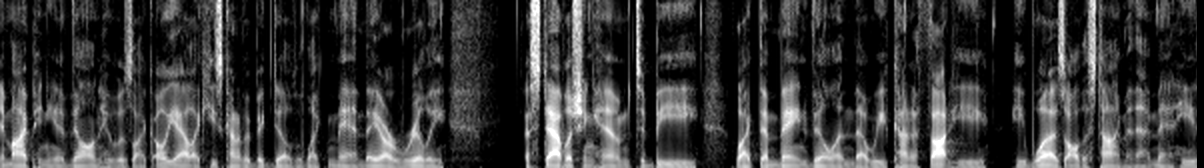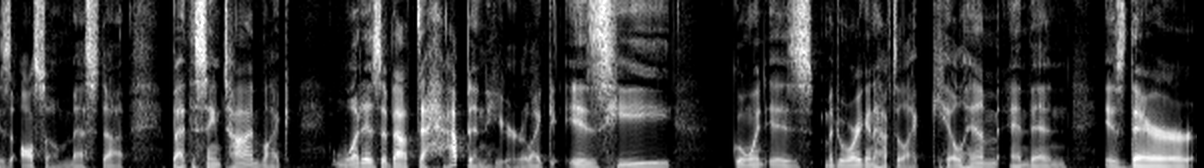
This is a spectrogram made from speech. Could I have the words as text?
in my opinion, a villain who was like, oh yeah, like he's kind of a big deal. To like, man, they are really establishing him to be like the main villain that we kind of thought he he was all this time, and that man, he is also messed up. But at the same time, like, what is about to happen here? Like, is he? Going is Midori going to have to like kill him and then is there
